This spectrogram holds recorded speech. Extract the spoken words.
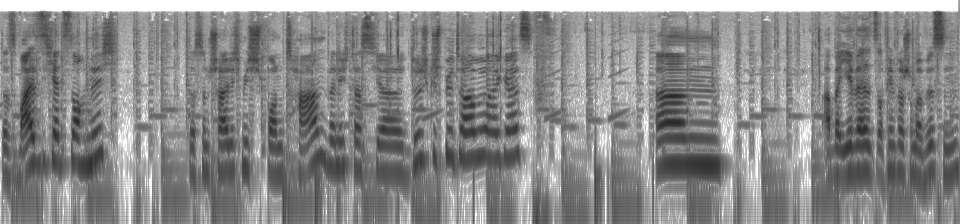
Das weiß ich jetzt noch nicht. Das entscheide ich mich spontan, wenn ich das hier durchgespielt habe, I guess. Ähm, aber ihr werdet es auf jeden Fall schon mal wissen.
